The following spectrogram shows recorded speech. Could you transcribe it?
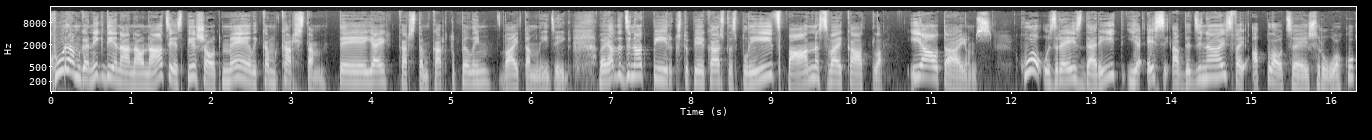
Kuram gan ikdienā nav nācies piešaut mēli kam karstam, tējai, karstam kartupelim vai tam līdzīgi? Vai apdedzināt pirkstu pie karstas plīts, pannas vai katla? Jautājums. Ko uzreiz darīt, ja esi apdedzinājis vai aplaucējis roku,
